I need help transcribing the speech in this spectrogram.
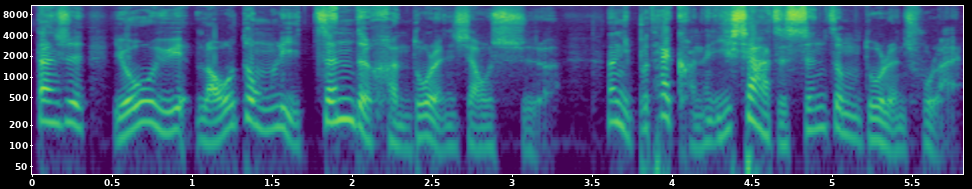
但是由于劳动力真的很多人消失了。那你不太可能一下子生这么多人出来，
